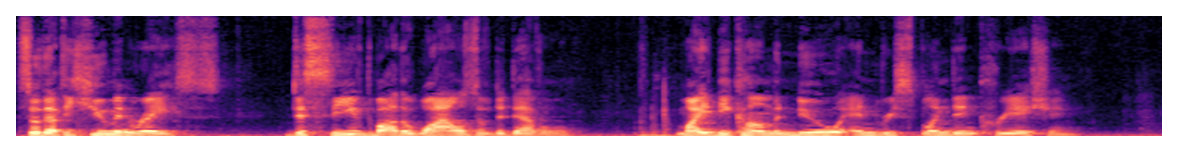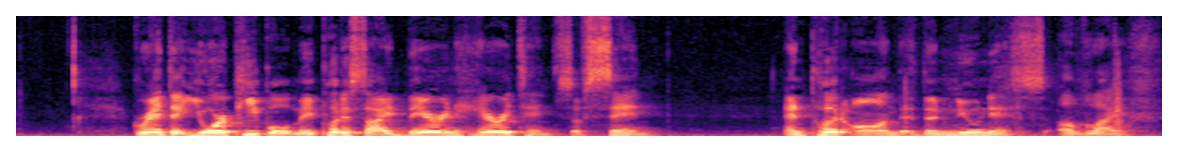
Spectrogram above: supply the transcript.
so that the human race, deceived by the wiles of the devil, might become a new and resplendent creation. Grant that your people may put aside their inheritance of sin and put on the newness of life.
